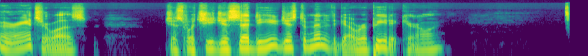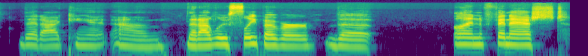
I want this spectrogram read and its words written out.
Her answer was, "Just what she just said to you just a minute ago. Repeat it, Caroline." That I can't. Um, that I lose sleep over the unfinished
